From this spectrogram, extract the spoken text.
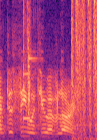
Time to see what you have learned.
